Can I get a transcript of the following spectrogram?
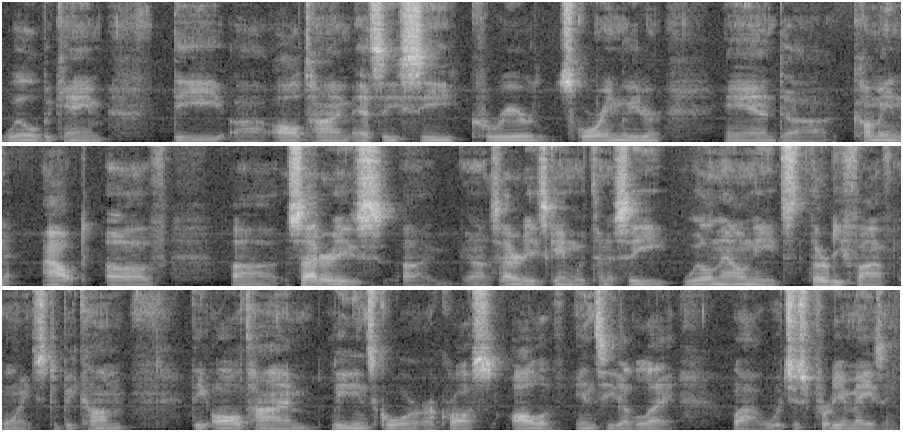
Will became the all-time SEC career scoring leader, and coming out of uh, Saturday's uh, uh, Saturday's game with Tennessee, Will now needs 35 points to become the all-time leading scorer across all of NCAA, uh, which is pretty amazing.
